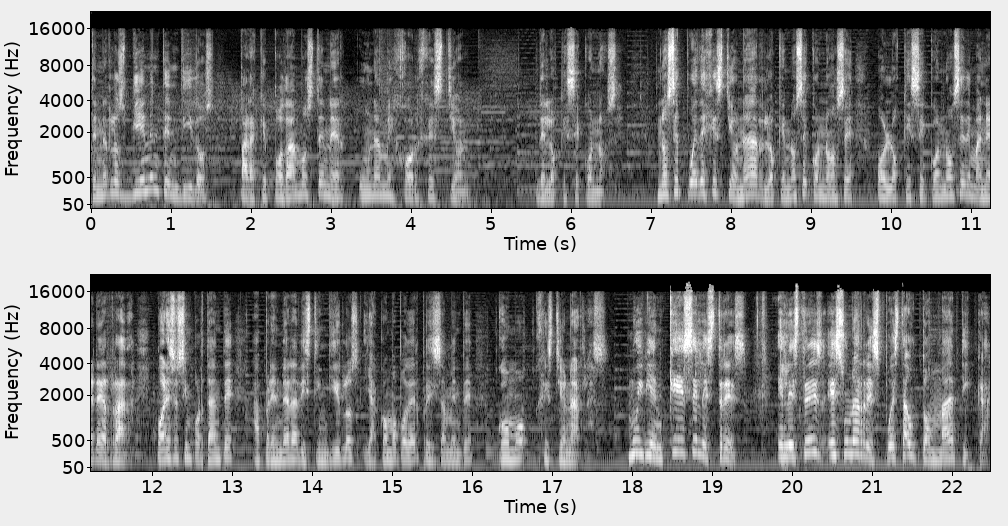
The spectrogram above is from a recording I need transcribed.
tenerlos bien entendidos para que podamos tener una mejor gestión de lo que se conoce. No se puede gestionar lo que no se conoce o lo que se conoce de manera errada. Por eso es importante aprender a distinguirlos y a cómo poder precisamente cómo gestionarlas. Muy bien, ¿qué es el estrés? El estrés es una respuesta automática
